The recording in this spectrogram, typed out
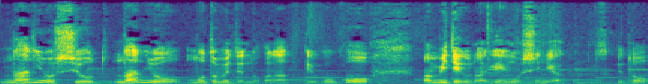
何をしようと、何を求めてるのかなっていう、ここを、まあ、見ていくのは言語侵略なんですけど、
